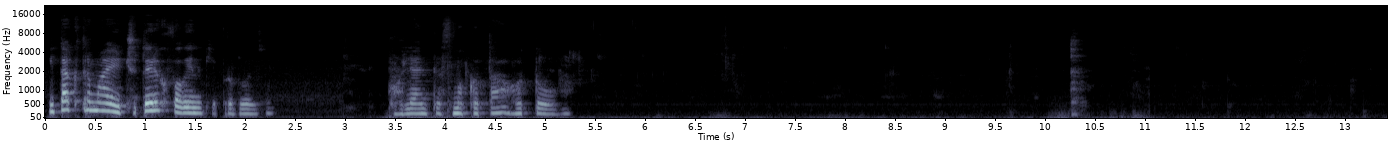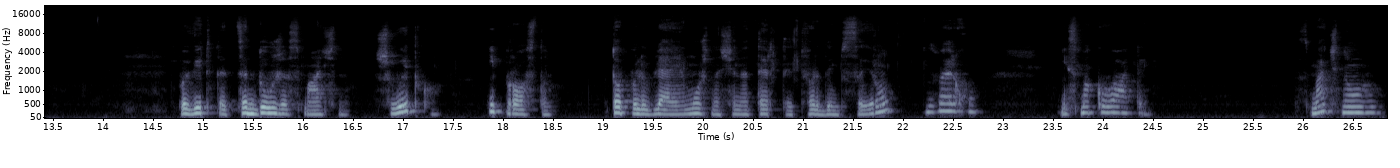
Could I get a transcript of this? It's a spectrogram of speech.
І так тримаю 4 хвилинки приблизно. Погляньте, смакота готова. Повірте, це дуже смачно, швидко і просто. Хто полюбляє, можна ще натерти твердим сиром зверху і смакувати. Смачного!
